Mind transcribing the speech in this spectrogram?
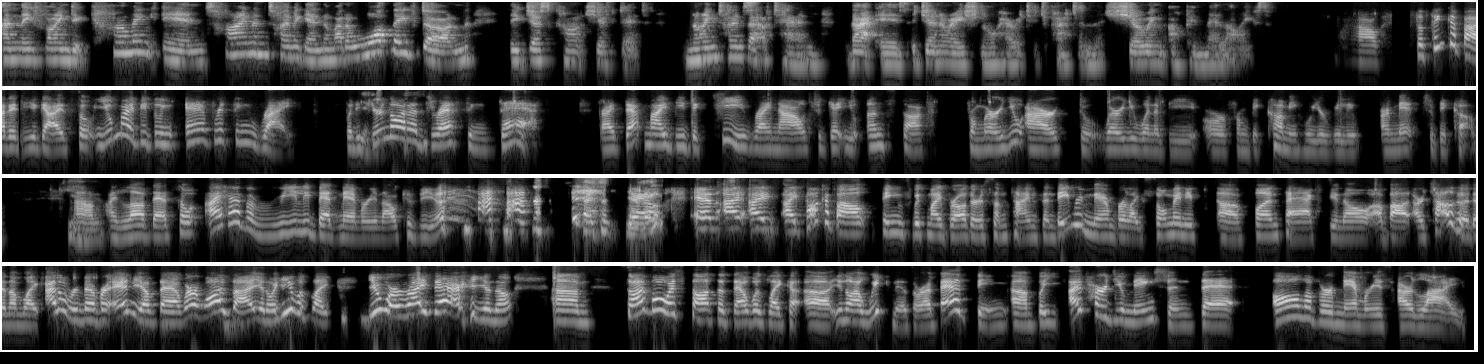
And they find it coming in time and time again, no matter what they've done, they just can't shift it. Nine times out of 10, that is a generational heritage pattern that's showing up in their lives. Wow. So think about it, you guys. So you might be doing everything right, but if yes. you're not addressing that, right, that might be the key right now to get you unstuck from where you are to where you want to be or from becoming who you really are meant to become. Yeah. Um, I love that. So I have a really bad memory now, okay. you know, and I, I I talk about things with my brothers sometimes, and they remember like so many uh, fun facts, you know, about our childhood, and I'm like, I don't remember any of that. Where was I? You know, he was like, you were right there, you know. Um, so I've always thought that that was like a, you know a weakness or a bad thing. Um, but I've heard you mention that all of our memories are lies.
